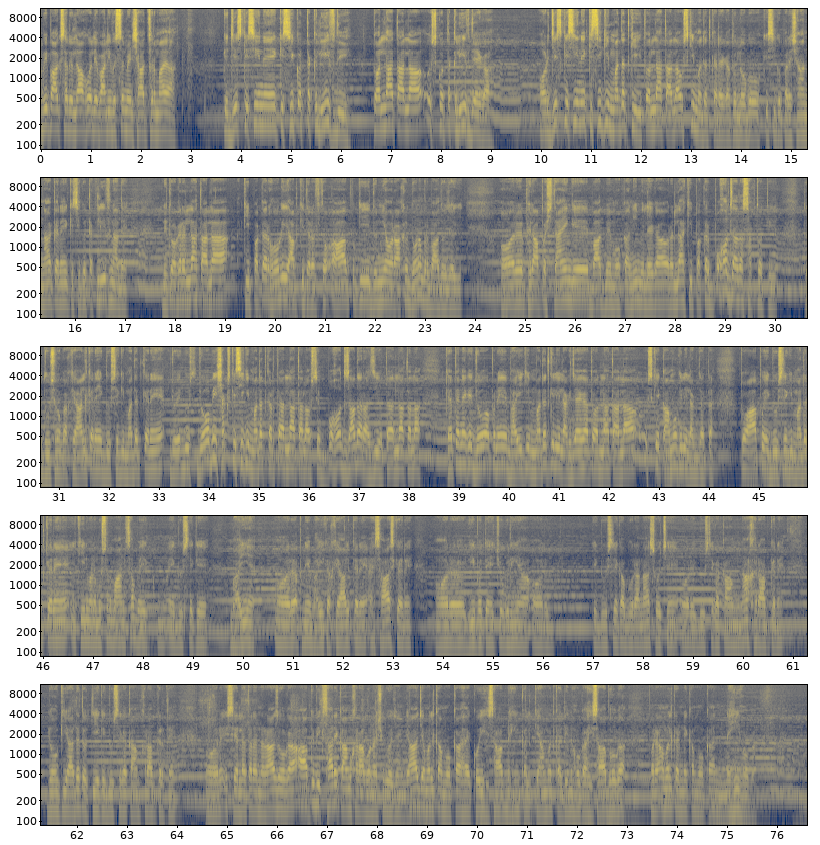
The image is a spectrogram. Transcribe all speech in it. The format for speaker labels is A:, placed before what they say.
A: نبی پاک صلی اللہ علیہ وآلہ وسلم نے ارشاد فرمایا کہ جس کسی نے کسی کو تکلیف دی تو اللہ تعالیٰ اس کو تکلیف دے گا اور جس کسی نے کسی کی مدد کی تو اللہ تعالیٰ اس کی مدد کرے گا تو لوگوں کسی کو پریشان نہ کریں، کسی کو تکلیف نہ دیں۔ نہیں تو اگر اللہ تعالیٰ کی پکڑ ہو گئی آپ کی طرف تو آپ کی دنیا اور آخر دونوں برباد ہو جائے گی۔ اور پھر آپ پچھتائیں گے، بعد میں موقع نہیں ملے گا اور اللہ کی پکڑ بہت زیادہ سخت ہوتی ہے۔ تو دوسروں کا خیال کریں، ایک دوسرے کی مدد کریں۔ جو ایک دوسرے جو بھی شخص کسی کی مدد کرتا ہے، اللہ تعالیٰ اس سے بہت زیادہ راضی ہوتا ہے۔ اللہ تعالیٰ کہتے ہیں کہ جو اپنے بھائی کی مدد کے لیے لگ جائے گا تو اللہ تعالیٰ اس کے کاموں کے لیے لگ جاتا ہے۔ تو آپ ایک دوسرے کی مدد کریں۔ یقین مانے مسلمان سب ایک ایک دوسرے کے بھائی ہیں اور اپنے بھائی کا خیال کریں، احساس کریں۔ اور غیبتیں، چگلیاں اور ایک دوسرے کا برا نہ سوچیں اور ایک دوسرے کا کام نہ خراب کریں۔ لوگوں کی عادت ہوتی ہے کہ ایک دوسرے کا کام خراب کرتے ہیں اور اس سے اللہ تعالیٰ ناراض ہوگا۔ آپ کے بھی سارے کام خراب ہونا شروع ہو جائیں گے۔ آج عمل کا موقع ہے، کوئی حساب نہیں۔ کل قیامت کا دن ہوگا، حساب ہوگا، پر عمل کرنے کا موقع نہیں ہوگا۔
